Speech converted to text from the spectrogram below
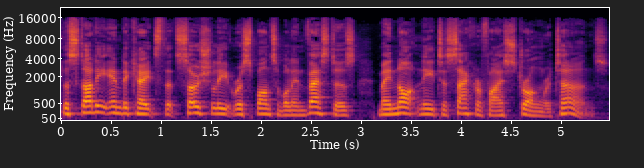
the study indicates that socially responsible investors may not need to sacrifice strong returns.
